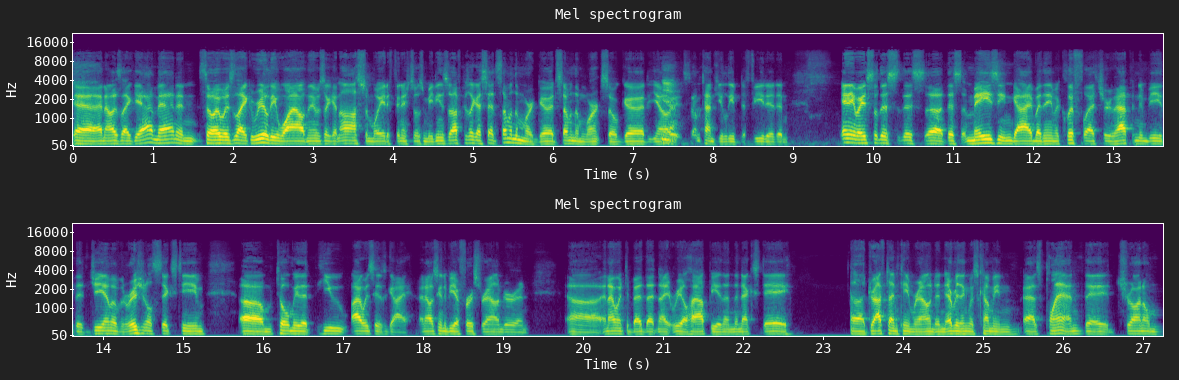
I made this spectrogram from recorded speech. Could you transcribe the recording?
Yeah, and I was like, "Yeah, man." And so it was like really wild, and it was like an awesome way to finish those meetings off. Because, like I said, some of them were good, some of them weren't so good. You know, yeah. sometimes you leave defeated, and anyway, so this this uh, this amazing guy by the name of Cliff Fletcher, who happened to be the GM of an original six team um, told me that he I was his guy and I was going to be a first rounder and uh, and I went to bed that night real happy and then the next day uh, draft time came around and everything was coming as planned. They Toronto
